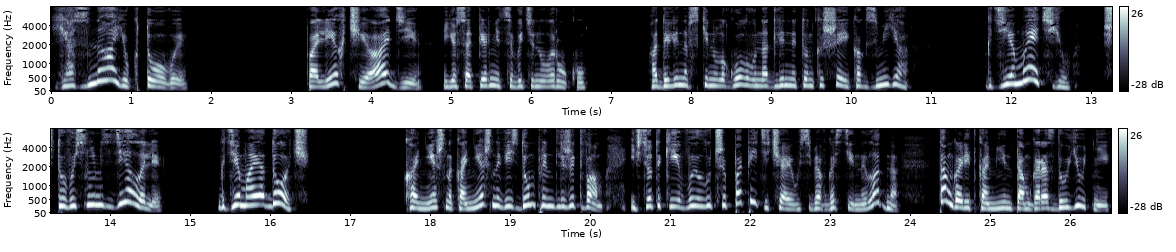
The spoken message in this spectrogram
«Я знаю, кто вы!» «Полегче, Ади!» Ее соперница вытянула руку. Аделина вскинула голову на длинной тонкой шее, как змея. «Где Мэтью? Что вы с ним сделали? Где моя дочь?» «Конечно, конечно, весь дом принадлежит вам, и все-таки вы лучше попейте чаю у себя в гостиной, ладно? Там горит камин, там гораздо уютнее,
